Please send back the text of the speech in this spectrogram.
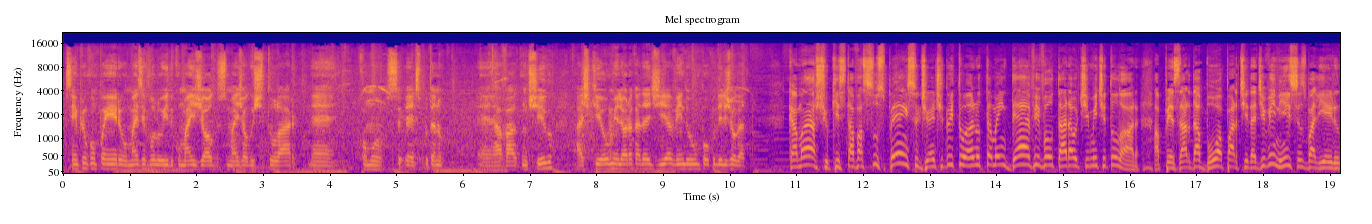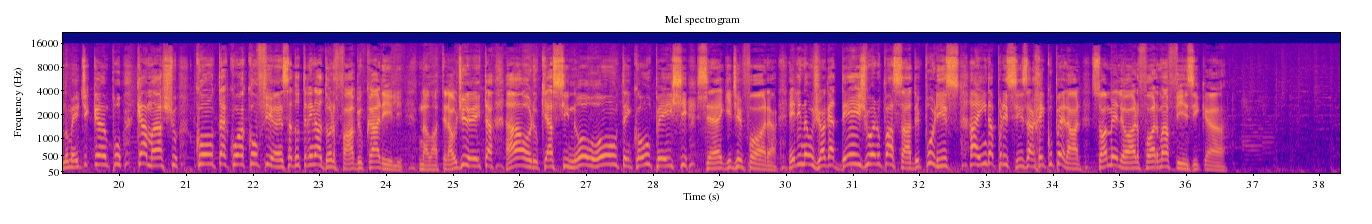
sempre um companheiro mais evoluído, com mais jogos, mais jogos titular, é, como é, disputando é, a vaga contigo. Acho que eu melhoro a cada dia vendo um pouco dele jogar. Camacho, que estava suspenso diante do Ituano, também deve voltar ao time titular. Apesar da boa partida de Vinícius Balieiro no meio de campo, Camacho conta com a confiança do treinador Fábio Carilli. Na lateral direita, Auro, que assinou ontem com o Peixe, segue de fora. Ele não joga desde o ano passado e por isso ainda precisa recuperar sua melhor forma física.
